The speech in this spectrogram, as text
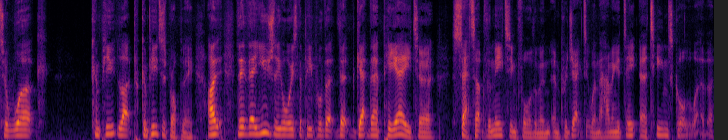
to work compute like computers properly. I they, they're usually always the people that, that get their PA to set up the meeting for them and, and project it when they're having a, te- a Teams call or whatever.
